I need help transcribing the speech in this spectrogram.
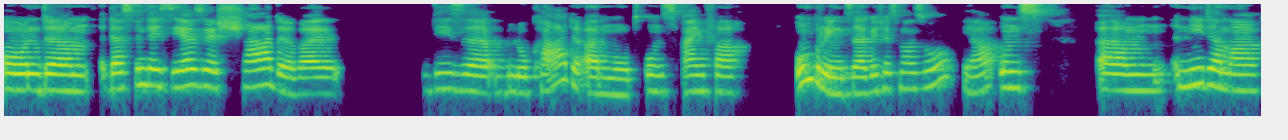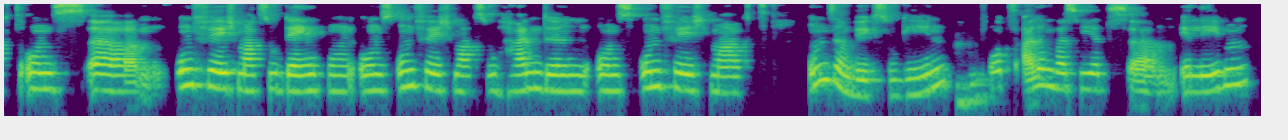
Und ähm, das finde ich sehr, sehr schade, weil diese Blockade an Mut uns einfach umbringt, sage ich jetzt mal so. Ja, uns ähm, niedermacht, uns ähm, unfähig macht zu denken, uns unfähig macht zu handeln, uns unfähig macht, unseren Weg zu gehen. Mhm. Trotz allem, was wir jetzt ähm, erleben,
